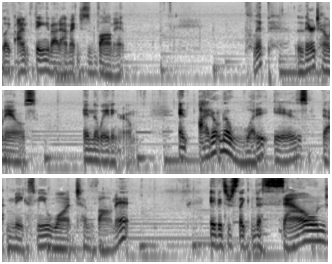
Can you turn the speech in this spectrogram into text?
like I'm thinking about it, I might just vomit. Clip their toenails in the waiting room. And I don't know what it is that makes me want to vomit. If it's just like the sound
